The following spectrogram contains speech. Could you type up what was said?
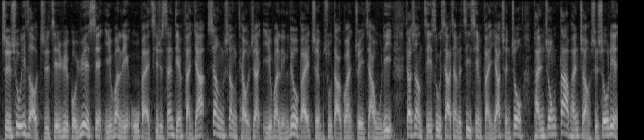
指数一早直接越过月线一万零五百七十三点反压，向上挑战一万零六百整数大关，追加武力。加上急速下降的季线反压沉重，盘中大盘涨势收敛，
